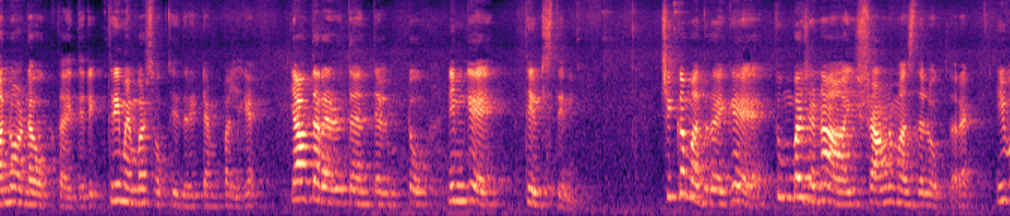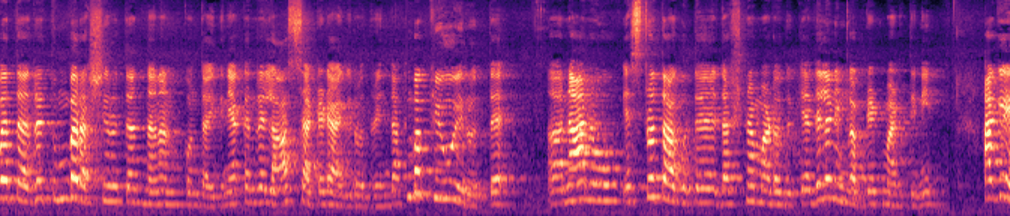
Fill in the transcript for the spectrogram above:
ಮನು ಅಣ್ಣ ಹೋಗ್ತಾ ಇದ್ದೀರಿ. ತ್ರೀ ಮೆಂಬರ್ಸ್ ಹೋಗ್ತಿದ್ದೀರಿ ಟೆಂಪಲ್ಗೆ ಯಾವ ಥರ ಇರುತ್ತೆ ಅಂತ ಹೇಳ್ಬಿಟ್ಟು ನಿಮಗೆ ತಿಳಿಸ್ತೀನಿ. ಚಿಕ್ಕಮದುರೈಗೆ ತುಂಬ ಜನ ಈ ಶ್ರಾವಣ ಮಾಸದಲ್ಲಿ ಹೋಗ್ತಾರೆ. ಇವತ್ತಾದ್ರೆ ತುಂಬಾ ರಶ್ ಇರುತ್ತೆ ಅಂತ ನಾನು ಅನ್ಕೊಂತ ಇದ್ದೀನಿ. ಯಾಕಂದ್ರೆ ಲಾಸ್ಟ್ ಸ್ಯಾಟರ್ಡೆ ಆಗಿರೋದ್ರಿಂದ ತುಂಬಾ ಕ್ಯೂ ಇರುತ್ತೆ. ನಾನು ಎಷ್ಟೊತ್ತಾಗುತ್ತೆ ದರ್ಶನ ಮಾಡೋದಕ್ಕೆ ಅದೆಲ್ಲ ನಿಮ್ಗೆ ಅಪ್ಡೇಟ್ ಮಾಡ್ತೀನಿ. ಹಾಗೆ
